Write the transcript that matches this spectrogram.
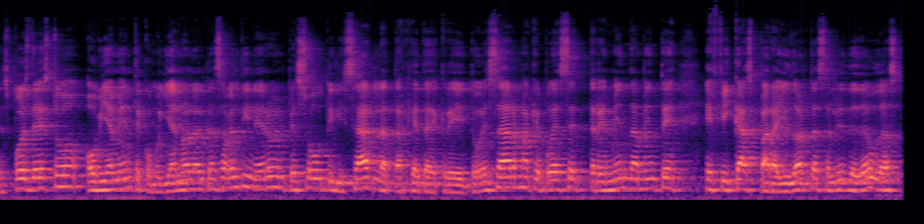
Después de esto, obviamente, como ya no le alcanzaba el dinero, empezó a utilizar la tarjeta de crédito, esa arma que puede ser tremendamente eficaz para ayudarte a salir de deudas,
